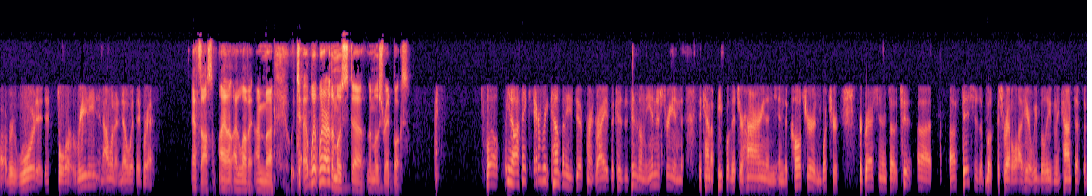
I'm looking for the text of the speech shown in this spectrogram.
uh, rewarded for reading, and I want to know what they've read. That's awesome. I, I love it. I'm. Uh, what, what are the most uh, the most read books? Well, you know, I think every company is different, right? Because it depends on the industry and the kind of people that you're hiring and, and the culture and what your progression. And so, to, uh, uh, Fish is a book that's read a lot here. We believe in the concept of,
